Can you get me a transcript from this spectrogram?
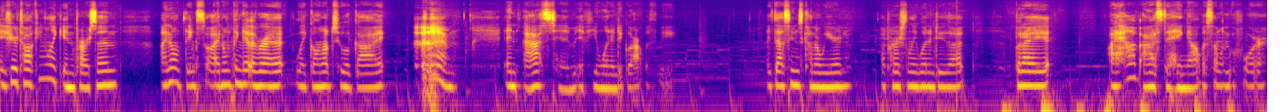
if you're talking like in person i don't think so i don't think i've ever like gone up to a guy and asked him if he wanted to go out with me. Like that seems kind of weird. I personally wouldn't do that, but I I have asked to hang out with someone before,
